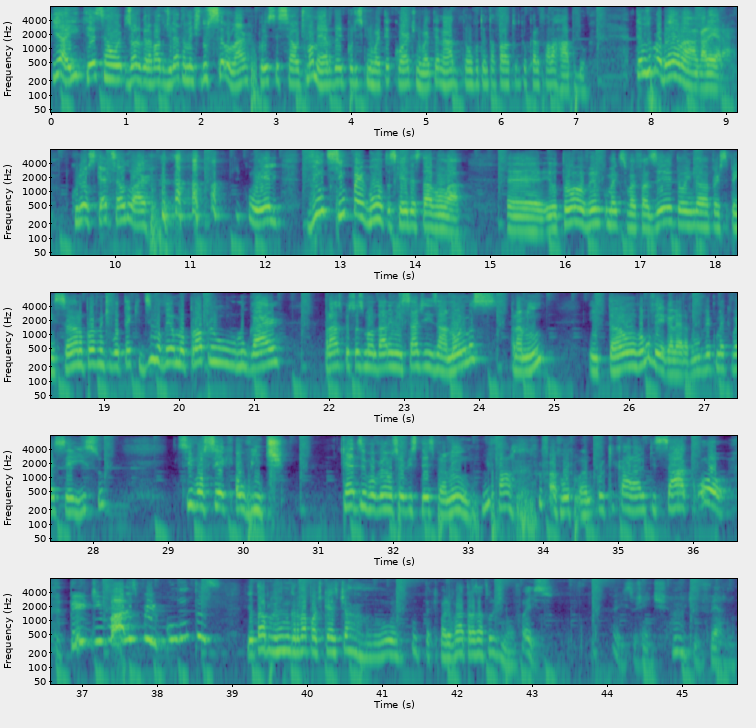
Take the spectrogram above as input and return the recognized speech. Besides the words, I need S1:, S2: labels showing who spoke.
S1: E aí, que esse é um episódio gravado diretamente do celular, por isso esse áudio é uma merda e por isso que não vai ter corte, não vai ter nada, então eu vou tentar falar tudo que eu quero falar rápido. Temos um problema, galera. Curioscat saiu do ar. e com ele, 25 perguntas que ainda estavam lá. É, eu tô vendo como é que isso vai fazer, tô ainda pensando. Provavelmente vou ter que desenvolver o meu próprio lugar para as pessoas mandarem mensagens anônimas para mim. Então, vamos ver, galera. Vamos ver como é que vai ser isso. Se você, ouvinte, quer desenvolver um serviço desse para mim, me fala, por favor, mano. Porque caralho, que saco! Oh, perdi várias perguntas. E eu tava planejando gravar podcast. Ah, mano, hoje, puta que pariu, vai atrasar tudo de novo. É isso. É isso, gente. Ah, que inferno.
